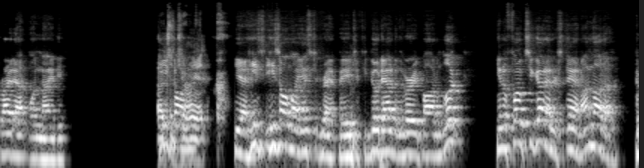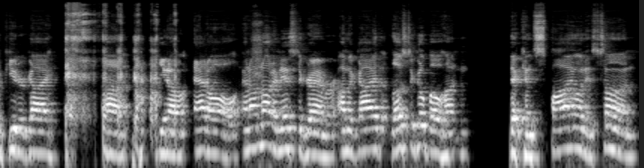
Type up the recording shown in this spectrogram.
right at 190. That's He's a on- giant. Yeah, he's he's on my Instagram page. If you go down to the very bottom, look, you know, folks, you got to understand, I'm not a computer guy, uh, you know, at all, and I'm not an Instagrammer. I'm a guy that loves to go bow hunting, that can spy on his son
